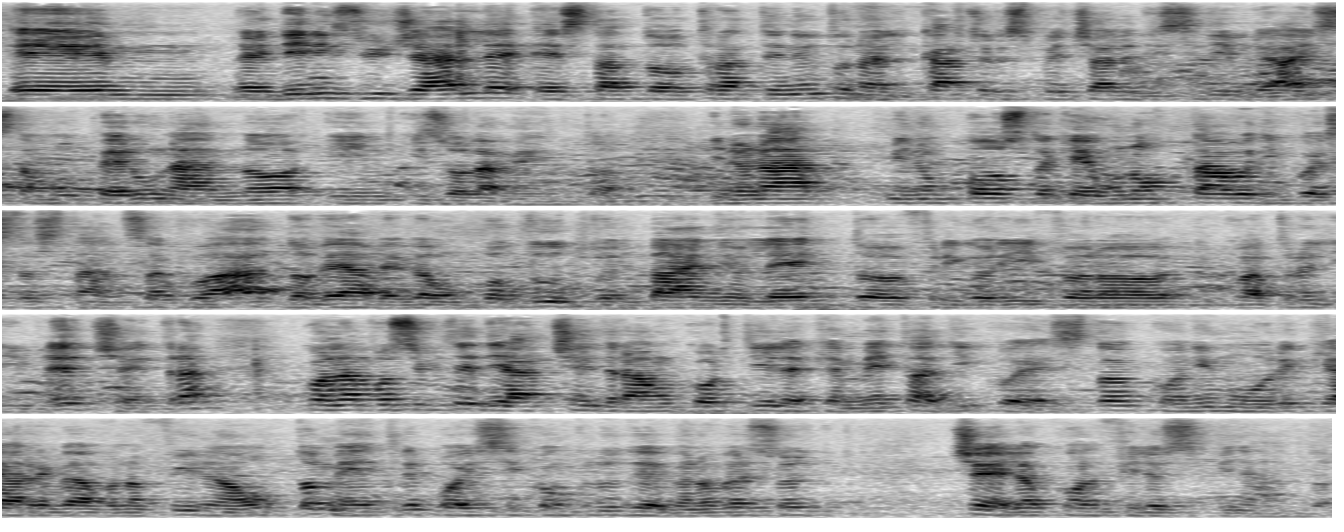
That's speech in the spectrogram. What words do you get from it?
e, ehm, eh, Denis Yücel è stato trattenuto nel carcere speciale di Silivri a Istanbul per un anno in isolamento, in, una, in, un posto che è un ottavo di questa stanza qua, dove aveva un po' tutto, il bagno, il letto, frigorifero, i quattro libri, eccetera, con la possibilità di accedere a un cortile che è metà di questo, con i muri che arrivavano fino a 8 metri poi si concludevano verso il cielo con il filo spinato.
